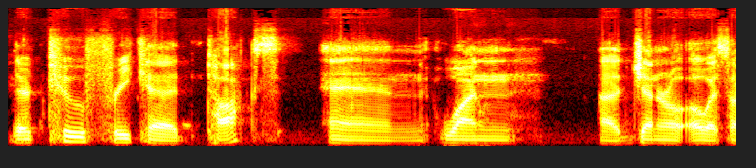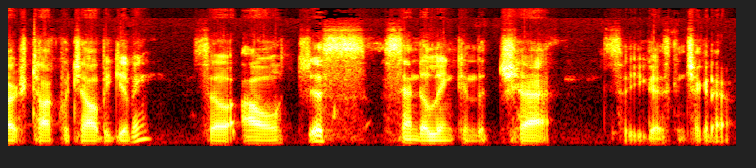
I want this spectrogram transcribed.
There are two FreeCAD talks and one uh, general OSArch talk, which I'll be giving. So I'll just send a link in the chat so you guys can check it out.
